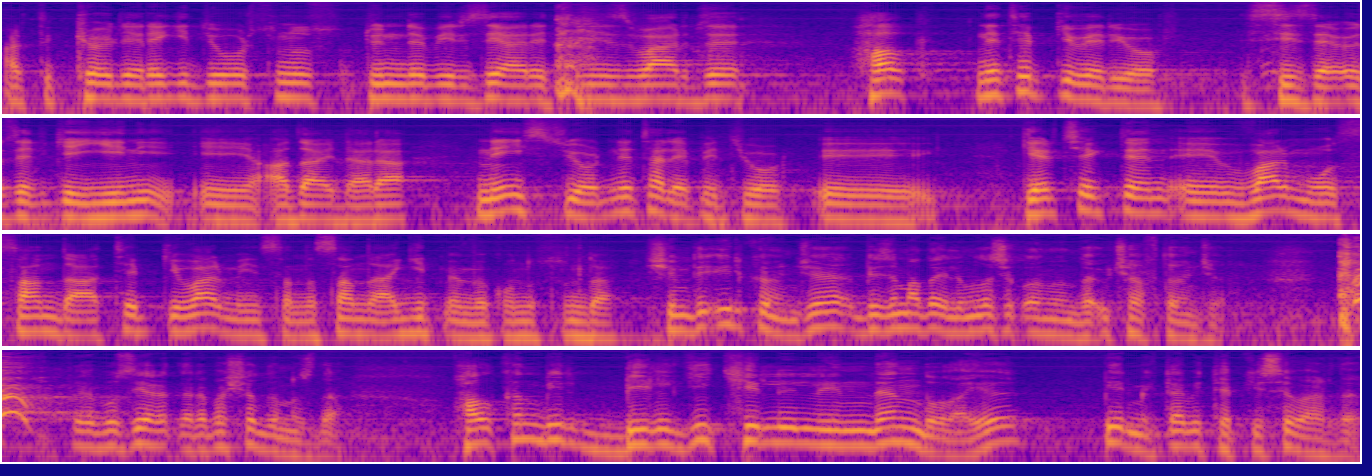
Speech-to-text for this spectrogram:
Artık köylere gidiyorsunuz. Dün de bir ziyaretiniz vardı. Halk ne tepki veriyor size özellikle yeni e, adaylara? Ne istiyor, ne talep ediyor? E, gerçekten e, var mı o sandığa, tepki var mı insana sandığa gitmeme konusunda? Şimdi ilk önce bizim adaylığımız açıklandığında 3 hafta önce ve bu ziyaretlere başladığımızda halkın bir bilgi kirliliğinden dolayı bir miktar bir tepkisi vardı.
